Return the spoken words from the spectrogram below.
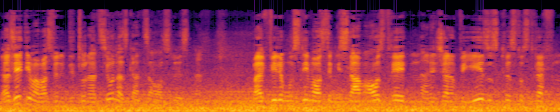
Da seht ihr mal, was für eine Detonation das Ganze auslöst. Ne? weil viele Muslime aus dem Islam austreten, eine Entscheidung für Jesus Christus treffen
